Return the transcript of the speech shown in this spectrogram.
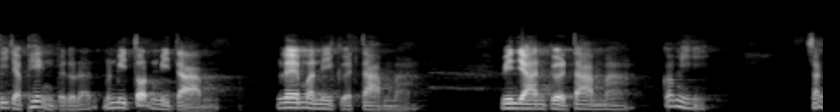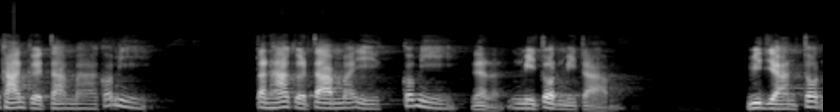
ที่จะเพ่งไปตรงนั้น มันมีต้นมีตาม และมันมีเกิดตามมา วิญญาณเกิดตามมา ก็มี สังขารเกิดตามมาก็มี ตัณหาเกิดตามมาอีกก็มีนั่นแหละมันมีต้นมีตาม วิญญาณต้น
